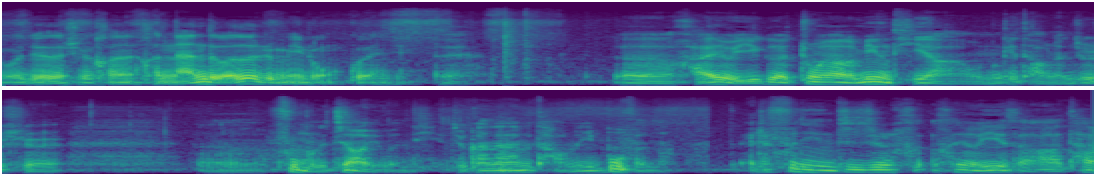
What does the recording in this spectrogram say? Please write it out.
我觉得是很很难得的这么一种关系。对，呃，还有一个重要的命题啊，我们可以讨论就是，呃，父母的教育问题。就刚才咱们讨论一部分嘛。哎，这父亲这就很很有意思啊，他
